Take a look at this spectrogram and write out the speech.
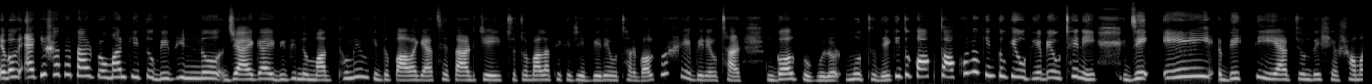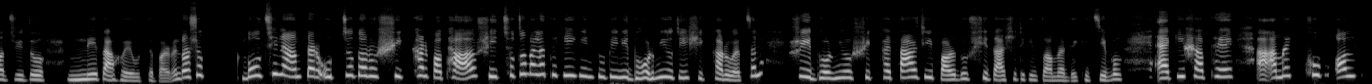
এবং একই সাথে তার প্রমাণ কিন্তু বিভিন্ন জায়গায় বিভিন্ন মাধ্যমেও কিন্তু পাওয়া গেছে তার যে ছোটবেলা থেকে যে বেড়ে ওঠার গল্প, সেই বেড়ে ওঠার গল্পগুলোর মধ্য দিয়ে। কিন্তু তখনও কিন্তু কেউ ভেবে ওঠেনি যে এই ব্যক্তি একজন দেশের সমাদৃত নেতা হয়ে উঠতে পারবেন। দর্শক বলছিলাম তার উচ্চতর শিক্ষার কথা, সেই ছোটবেলা থেকেই কিন্তু তিনি ধর্মীয় যে শিক্ষা রয়েছেন, সেই ধর্মীয় শিক্ষায় তার যে পারদর্শিতা সেটি কিন্তু আমরা দেখেছি এবং একই সাথে আমরা খুব অল্প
